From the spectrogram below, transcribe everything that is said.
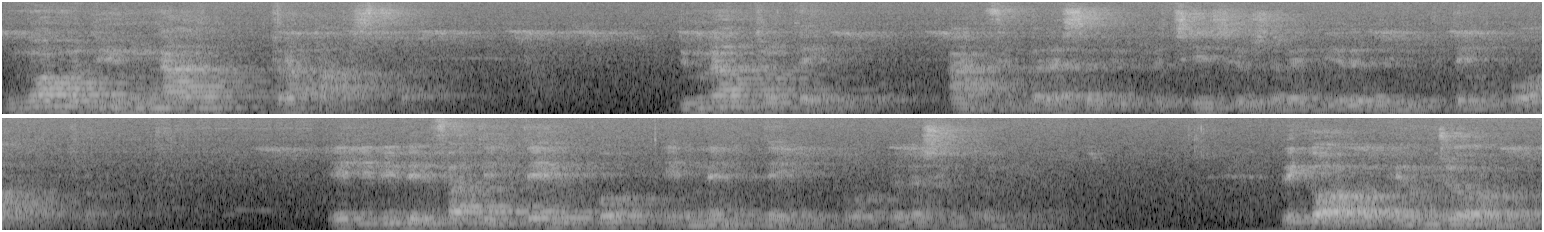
un uomo di un'altra pasta, di un altro tempo, anzi per essere più precisi oserei dire di un tempo altro. Egli vive infatti il tempo e nel tempo della sintonia. Ricordo che un giorno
